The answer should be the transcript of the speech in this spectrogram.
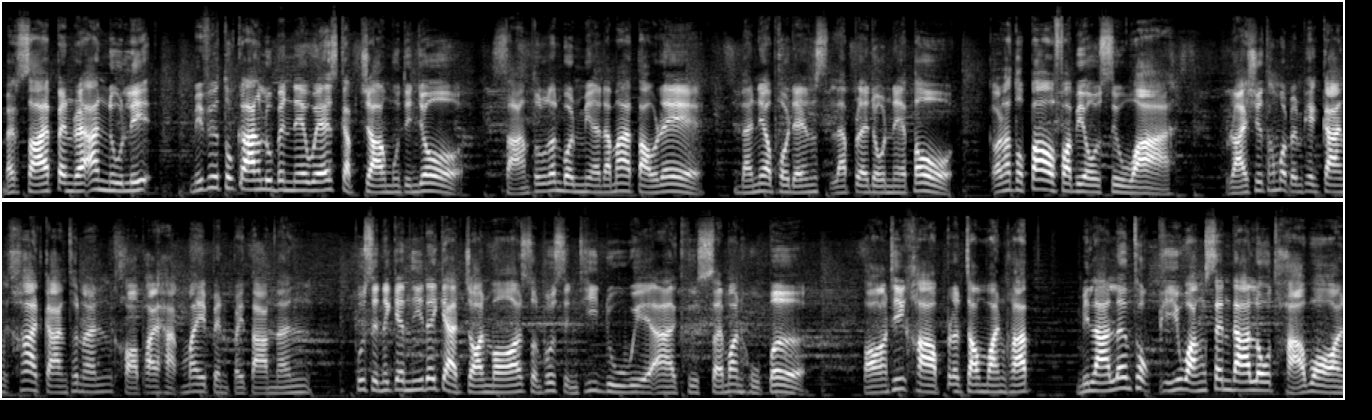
แบ็กซ้ายเป็นไรอันนูลิมีฟิลตัวกลางลูเบนเนเวสกับจาวมูตินโย สามตัวด้านบนมีอาดามาเตาเร่ดานิเอลโพเดนส์และเปโดเนโตกองหน้าตัวเป้าฟาบิโอซิวารายชื่อทั้งหมดเป็นเพียงการคาดการเท่านั้นขอภัยหากไม่เป็นไปตามนั้น ผู้สินในเกมนี้ได้แก่จอห์นมอส ส่วนผู้สินที่ดู VAR คือไซมอนฮูเปอร์ต่อนที่ข่าวประจำวันครับ มิลานเริ่มถกผีหวังเซนดาโลถาวร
